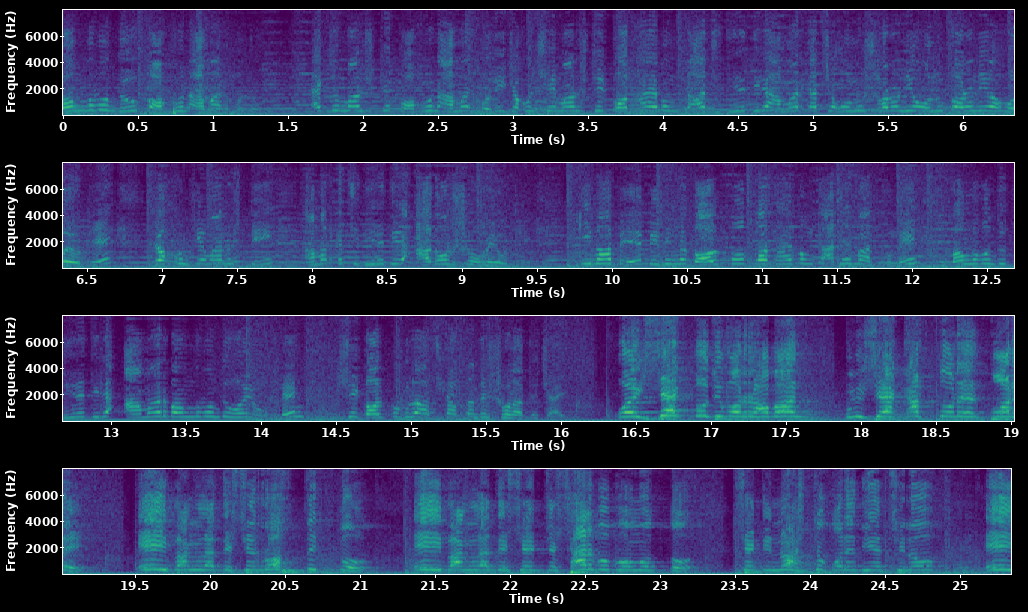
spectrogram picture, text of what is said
বঙ্গবন্ধু কখন আমার হলো? একজন মানুষকে কখন আমার বলি, যখন সেই মানুষটির কথা এবং কাজ ধীরে ধীরে আমার কাছে অনুসরণীয়, অনুকরণীয় হয়ে ওঠে, যখন যে মানুষটি আমার কাছে ধীরে ধীরে আদর্শ হয়ে ওঠে? কীভাবে বিভিন্ন গল্প, কথা এবং কাজের মাধ্যমে বঙ্গবন্ধু ধীরে ধীরে আমার বঙ্গবন্ধু হয়ে উঠলেন? সেই গল্পগুলো আজকে আপনাদের শোনাতে চাই। ওই শেখ মুজিবুর রহমান উনিশশো একাত্তরের পরে এই বাংলাদেশের অস্তিত্ব এই বাংলাদেশের যে সার্বভৌমত্ব সেটি নষ্ট করে দিয়েছিল এই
